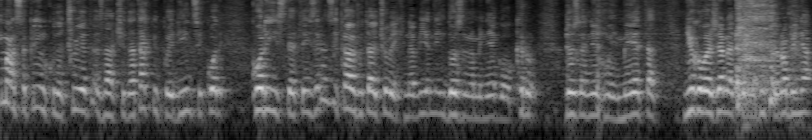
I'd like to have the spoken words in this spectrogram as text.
ima se priliku da čujete znači da takvi pojedinci koriste te izraze. Kažu taj čovjek nevjernik dozvoljeno mi njegov krv dozvoljeno njegov imetak, njegova žena će biti robinja.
